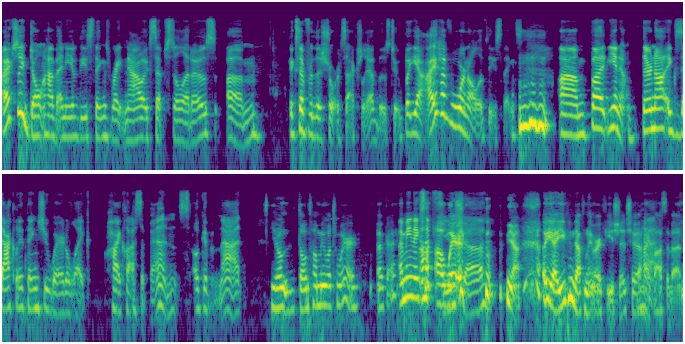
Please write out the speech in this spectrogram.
I actually don't have any of these things right now except stilettos. Um, except for the shorts, actually, I have those too. But yeah, I have worn all of these things. Um, but you know, they're not exactly things you wear to like high class events. I'll give them that. you don't don't tell me what to wear. Okay. I mean, except I'll wear- yeah. Oh yeah, you can definitely wear fuchsia to a high class event,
